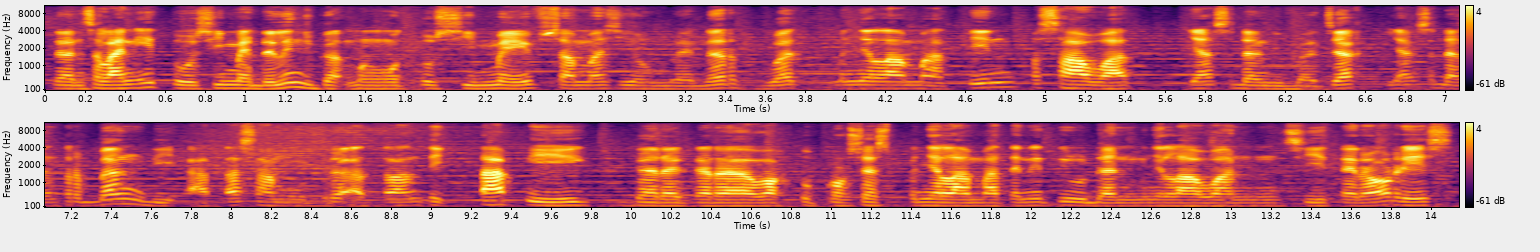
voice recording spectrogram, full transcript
Dan selain itu, si Madeline juga mengutus si Maeve sama si Homelander buat menyelamatin pesawat yang sedang dibajak yang sedang terbang di atas samudra Atlantik. Tapi gara-gara waktu proses penyelamatan itu dan menyelawan si teroris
